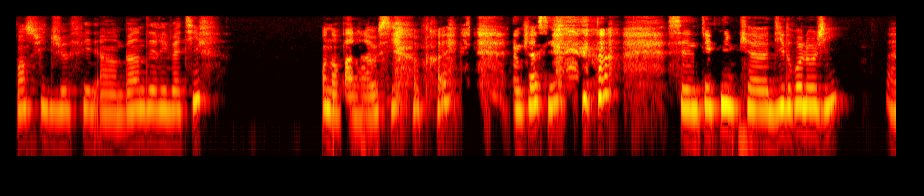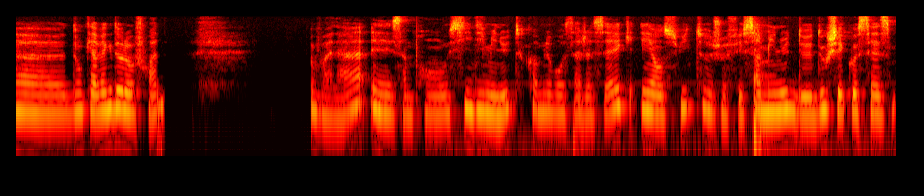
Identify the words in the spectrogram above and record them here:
Ensuite, je fais un bain dérivatif. On en parlera aussi après. Donc là, c'est une technique d'hydrologie, donc avec de l'eau froide. Voilà, et ça me prend aussi 10 minutes, comme le brossage à sec. Et ensuite, je fais 5 minutes de douche écossaise.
